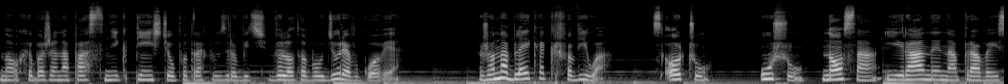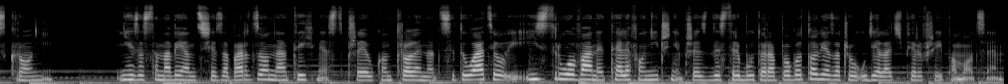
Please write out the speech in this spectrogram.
No, chyba że napastnik pięścią potrafił zrobić wylotową dziurę w głowie. Żona Blake'a krwawiła z oczu, uszu, nosa i rany na prawej skroni. Nie zastanawiając się za bardzo, natychmiast przejął kontrolę nad sytuacją i instruowany telefonicznie przez dystrybutora pogotowia zaczął udzielać pierwszej pomocy.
